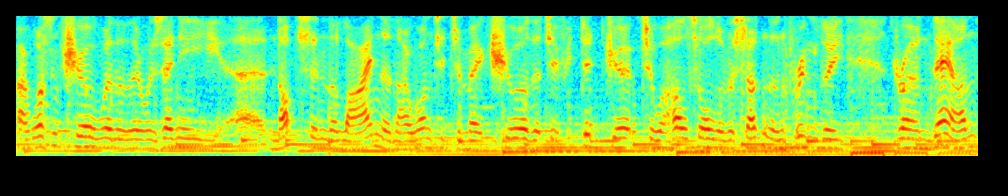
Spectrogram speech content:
I wasn't sure whether there was any uh, knots in the line and I wanted to make sure that if it did jerk to a halt all of a sudden and bring the drone down,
